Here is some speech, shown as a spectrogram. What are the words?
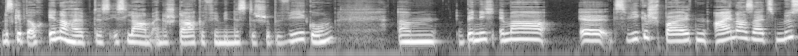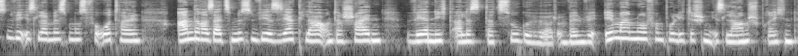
Und es gibt auch innerhalb des Islam eine starke feministische Bewegung. Ähm, bin ich immer äh, zwiegespalten. Einerseits müssen wir Islamismus verurteilen, andererseits müssen wir sehr klar unterscheiden, wer nicht alles dazugehört. Und wenn wir immer nur vom politischen Islam sprechen,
